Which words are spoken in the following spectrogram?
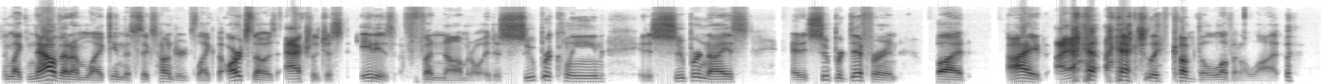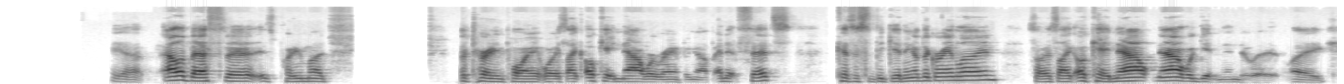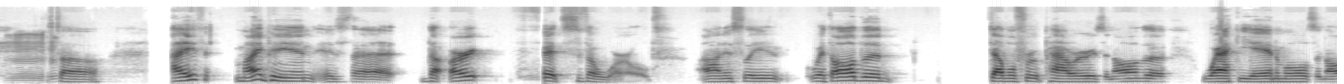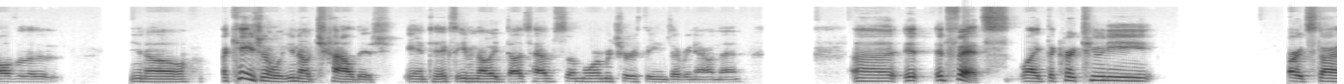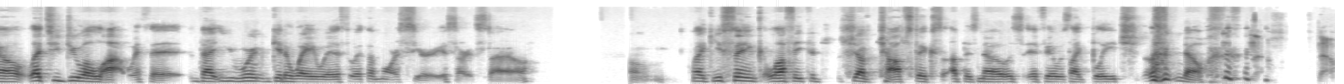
And like now that I'm like in the 600s, like the art style is actually just it is phenomenal. It is super clean, it is super nice, and it's super different. But I I I actually have come to love it a lot. Yeah, Alabasta is pretty much a turning point where it's like, okay, now we're ramping up, and it fits because it's the beginning of the Grand Line. So it's like, okay, now now we're getting into it. Like, Mm-hmm. so I, th- my opinion is that the art fits the world. Honestly, with all the devil fruit powers and all the wacky animals and all the, you know, occasional, you know, childish antics, even though it does have some more mature themes every now and then. Uh, it it fits. Like the cartoony art style lets you do a lot with it that you wouldn't get away with with a more serious art style. Um, like you think Luffy could shove chopsticks up his nose if it was like bleach? no. No.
